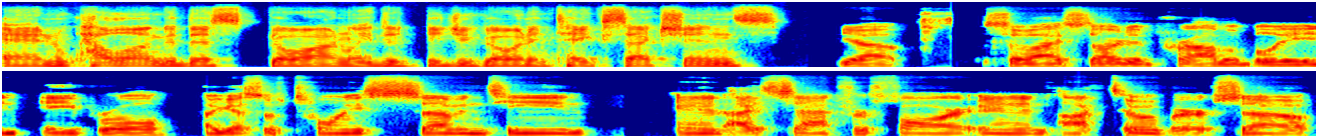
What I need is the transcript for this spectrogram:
And how long did this go on? Like, did, did you go in and take sections? Yep. So I started probably in April, I guess, of 2017, and I sat for FAR in October. So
